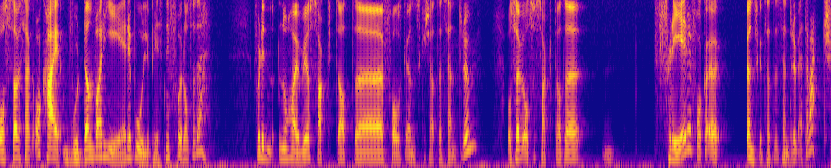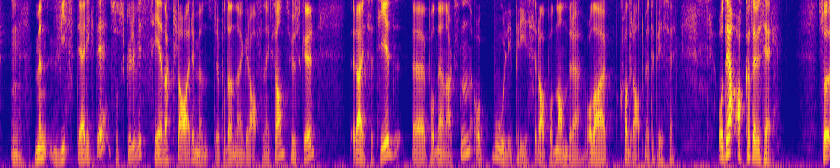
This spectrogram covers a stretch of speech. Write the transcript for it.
Og så har vi sagt ok, hvordan varierer boligprisen i forhold til det? Fordi nå har vi jo sagt at uh, folk ønsker seg til sentrum. Og så har vi også sagt at uh, flere folk har ønsket seg til sentrum etter hvert. Mm. Men hvis det er riktig, så skulle vi se da klare mønstre på denne grafen. ikke sant? Husker reisetid eh, på den ene aksen og boligpriser da på den andre. Og da kvadratmeterpriser. Og det er akkurat det vi ser. Så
